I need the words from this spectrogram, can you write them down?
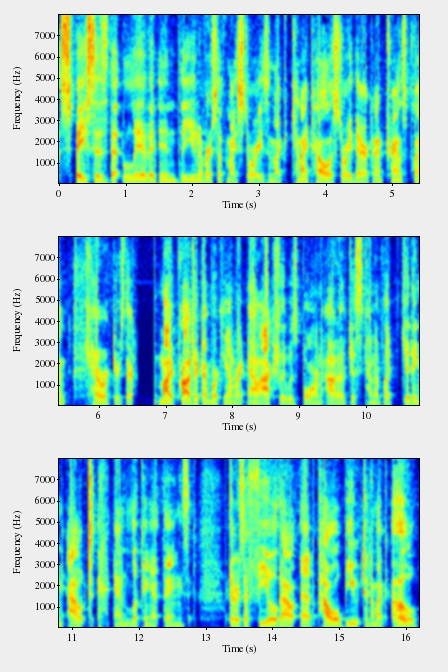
spaces that live in- in the universe of my stories and like, can I tell a story there? Can I transplant characters there? my project I'm working on right now actually was born out of just kind of like getting out and looking at things. There was a field out at Powell Butte, and I'm like, oh,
